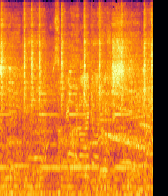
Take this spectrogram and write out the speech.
i don't your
